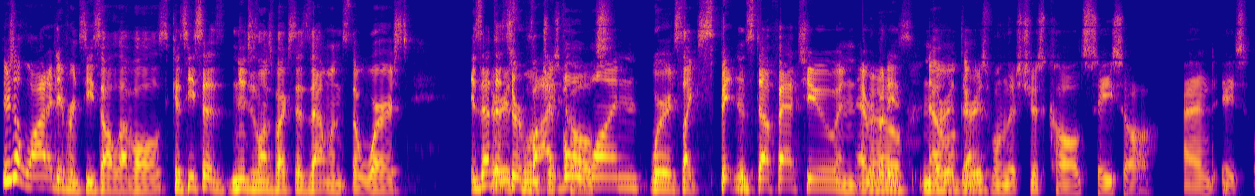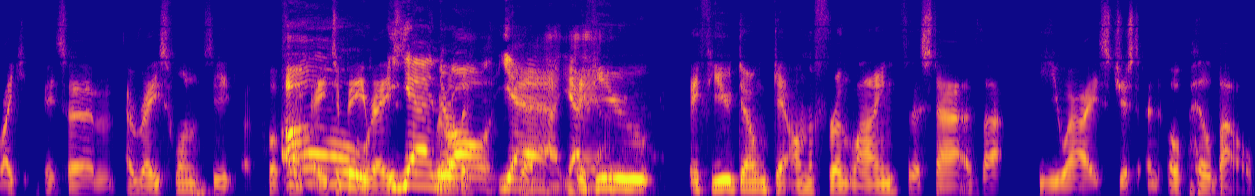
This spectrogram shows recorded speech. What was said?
there's a lot of different seesaw levels because he says, Ninja Lunchbox says that one's the worst. Is that There the is one survival one where it's like spitting There's- stuff at you and everybody's no? there, there okay. is one that's just called seesaw, and it's like it's um a race one. So you put from A to B Oh, race. Yeah, and they're all the- all yeah, yeah. yeah, if yeah. you if you don't get on the front line for the start of that UI, it's just an uphill battle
